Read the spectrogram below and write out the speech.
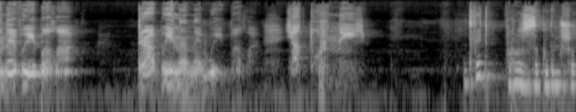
не випала. драбина не випала. Я дурний. Давайте просто забудемо, що,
